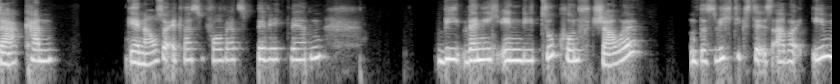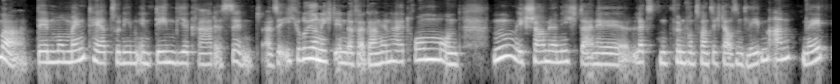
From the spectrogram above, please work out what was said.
Da kann genauso etwas vorwärts bewegt werden, wie wenn ich in die Zukunft schaue. Und das Wichtigste ist aber immer, den Moment herzunehmen, in dem wir gerade sind. Also ich rühre nicht in der Vergangenheit rum und hm, ich schaue mir nicht deine letzten 25.000 Leben an. Nee.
